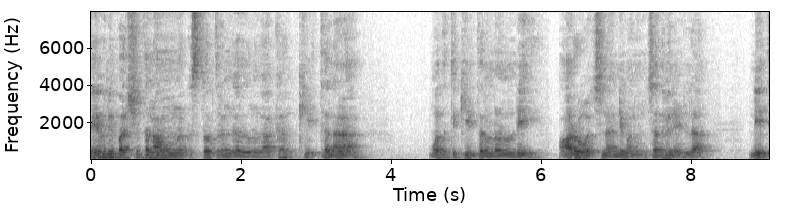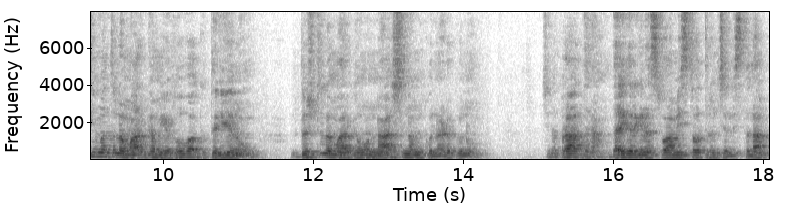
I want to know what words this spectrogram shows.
దేవుని పరిశుద్ధ నామమునకు స్తోత్రం కలుగును గాక. కీర్తన మొదటి కీర్తనలో నుండి ఆరో వచనాన్ని మనం చదివినట్లా నీతిమంతుల మార్గం యహోవాకు తెలియను దుష్టుల మార్గము నాశనంకు నడుపును. చిన్న ప్రార్థన దయగలిగిన స్వామి స్తోత్రం చెల్లిస్తున్నాం.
